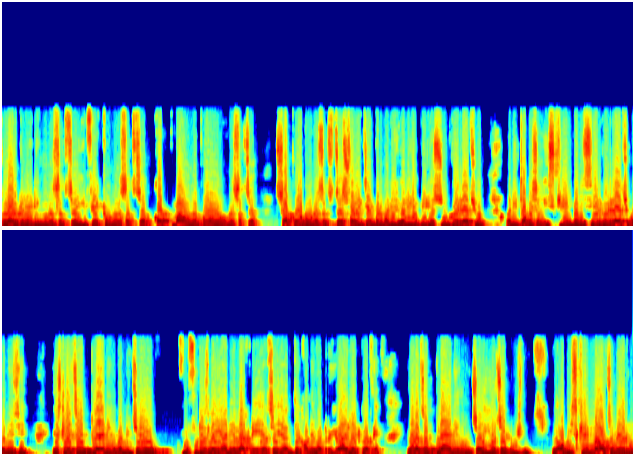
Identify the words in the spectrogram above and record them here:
colour grading हुनसक्छ इफेक्ट हुनसक्छ कटमा हुन हुनसक्छ सपोर्ट हुनसक्छ। जस्ट फर इक्जाम्पल मैले अहिले यो भिडियो सुट गरिरहेको छु अनि तपाईँसँग स्क्रिन पनि सेयर गरिरहेको छु भनेपछि यसलाई चाहिँ प्लानिङ भनिन्छ। यो यो फुटेजलाई यहाँनिर राख्ने यहाँ चाहिँ यहाँ देखाउने भनेर यो हाइलाइट गर्ने एउटा चाहिँ प्लानिङ हुन्छ है यो चाहिँ बुझ्नु। अब स्क्रिनमा आउँछ म हेर्नु।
